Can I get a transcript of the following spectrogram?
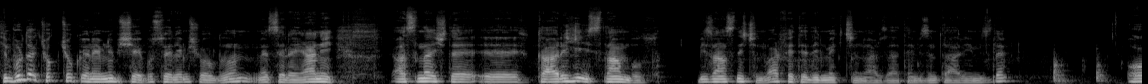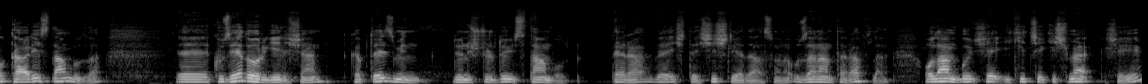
Şimdi burada çok çok önemli bir şey bu söylemiş olduğun mesele. Yani aslında işte e, tarihi İstanbul Bizans'ın için var, fethedilmek için var zaten bizim tarihimizde. O tarihi İstanbul'la e, kuzeye doğru gelişen kapitalizmin dönüştürdüğü İstanbul, Pera ve işte Şişli'ye daha sonra uzanan tarafla olan bu şey iki çekişme şeyi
